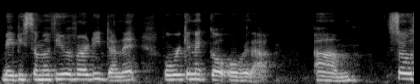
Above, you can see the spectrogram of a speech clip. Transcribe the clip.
Maybe some of you have already done it, but we're going to go over that. Um, so,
